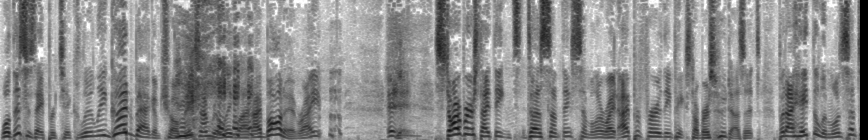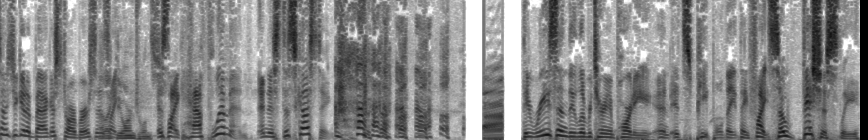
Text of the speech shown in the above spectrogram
well. This is a particularly good bag of trail mix. I'm really glad I bought it. Right. It- it- Starburst, I think, does something similar, right? I prefer the pink Starburst. Who doesn't? But I hate the lemon ones. Sometimes you get a bag of Starburst, and I it's like the orange ones. It's like half lemon, and it's disgusting. the reason the Libertarian Party and its people they, they fight so viciously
